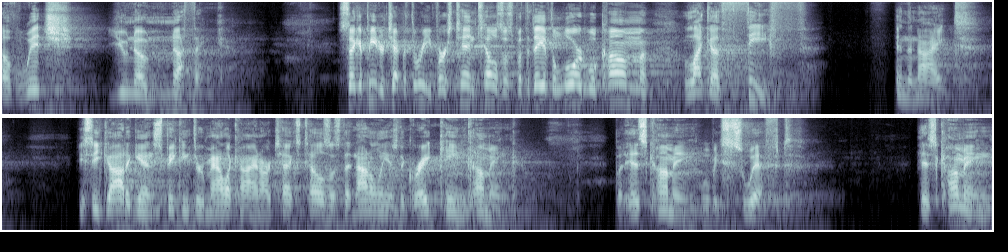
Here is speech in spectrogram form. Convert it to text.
of which you know nothing. 2 Peter chapter 3, verse 10 tells us, But the day of the Lord will come like a thief in the night. You see, God again speaking through Malachi in our text tells us that not only is the great king coming, but his coming will be swift. His coming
